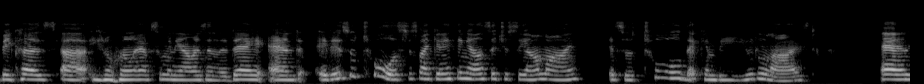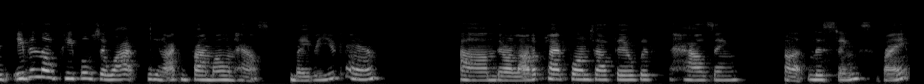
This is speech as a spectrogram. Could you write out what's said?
because uh, you know we only have so many hours in the day and it is a tool it's just like anything else that you see online it's a tool that can be utilized and even though people say well I, you know i can find my own house maybe you can Um, there are a lot of platforms out there with housing uh, listings, right?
